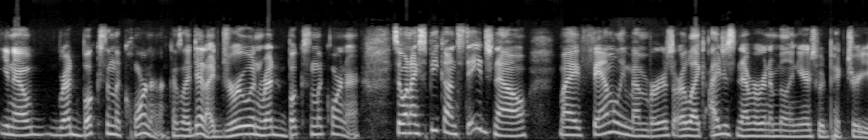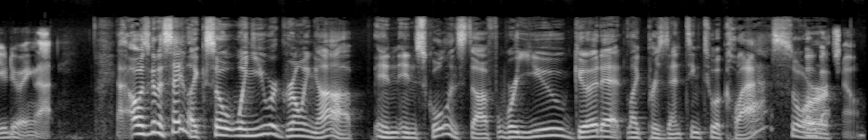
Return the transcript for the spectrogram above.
you know, read books in the corner because I did. I drew and read books in the corner. So when I speak on stage now, my family members are like, I just never in a million years would picture you doing that. I was gonna say, like, so when you were growing up in in school and stuff, were you good at like presenting to a class oh, or? Oh gosh, no.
